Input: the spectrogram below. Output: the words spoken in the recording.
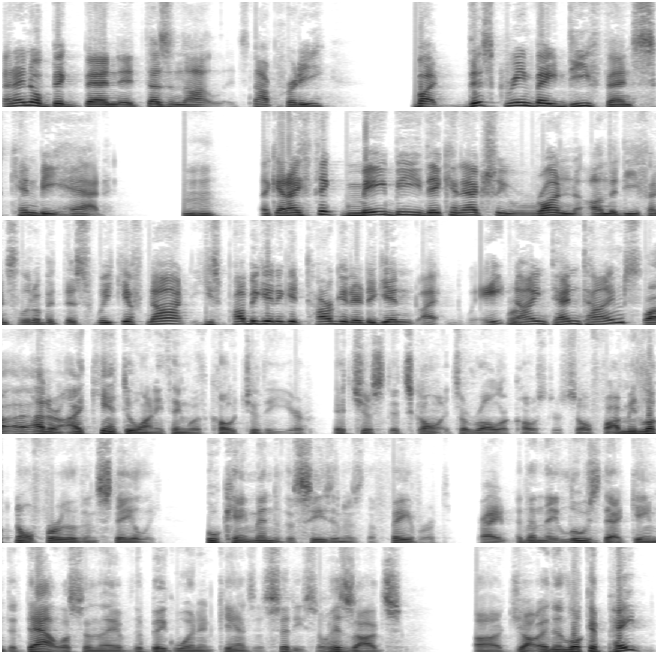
And I know Big Ben, it doesn't not it's not pretty, but this Green Bay defense can be had. Mhm. Like, and I think maybe they can actually run on the defense a little bit this week. If not, he's probably going to get targeted again eight, Right. nine, ten times. Well, I, I don't know. I can't do anything with Coach of the Year. It's just it's going. It's a roller coaster so far. I mean, look no further than Staley, who came into the season as the favorite, Right. and then they lose that game to Dallas, and they have the big win in Kansas City. So his odds, uh, jo- and then look at Payton.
